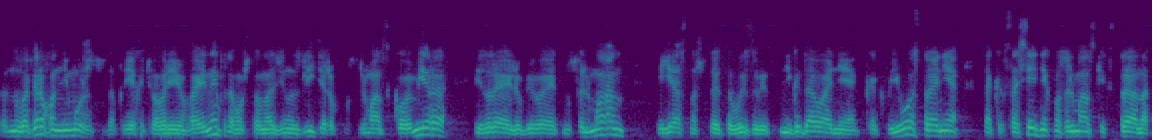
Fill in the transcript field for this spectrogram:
Ну, во-первых, он не может сюда приехать во время войны, потому что он один из лидеров мусульманского мира. Израиль убивает мусульман, и ясно, что это вызовет негодование как в его стране, так и в соседних мусульманских странах.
